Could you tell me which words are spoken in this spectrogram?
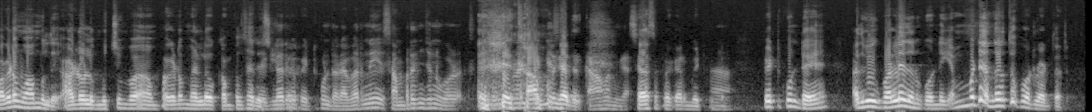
పగడం మామూలుది ఆడవాళ్ళు ప- పగడం మెల్ల కంపల్సరీ పెట్టుకుంటారు. ఎవరిని సంప్రదించను కూడా. Common కాదు. కామన్గా శాస్త్ర ప్రకారం పెట్టుకుంటారు. పెట్టుకుంటే అది మీకు పడలేదు అనుకోండి ఎమ్మటి అందరితో పోట్లాడతారు.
